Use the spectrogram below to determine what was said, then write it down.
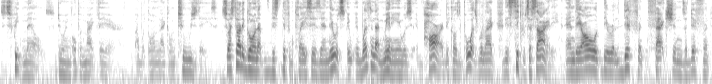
Sweet Mel's doing open mic there. I would go on like on Tuesdays. So I started going up these different places, and there was it, it, wasn't that many. It was hard because the poets were like this secret society, and they all there were different factions or different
